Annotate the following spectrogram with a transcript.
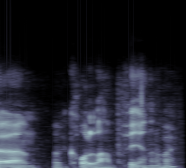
Ehm, um, kollar han på fienden eller?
